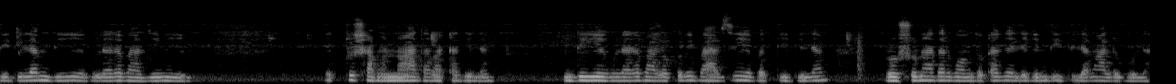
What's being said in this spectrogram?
দিয়ে দিলাম, দিয়ে এগুলারে ভাজি নিয়ে একটু সামান্য আদা বাটা দিলাম। দিয়ে এগুলারে ভালো করে ভাজি, এবার দিয়ে দিলাম রসুন আদার গন্ধটা গেলে কিন্তু দিয়ে দিলাম আলুগুলা।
